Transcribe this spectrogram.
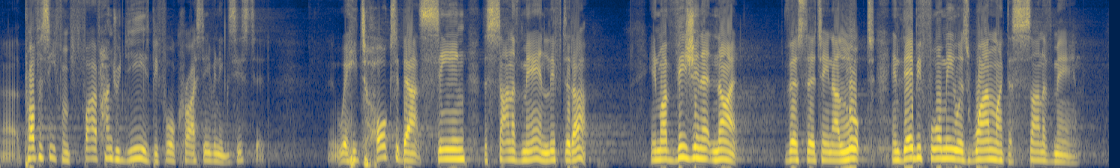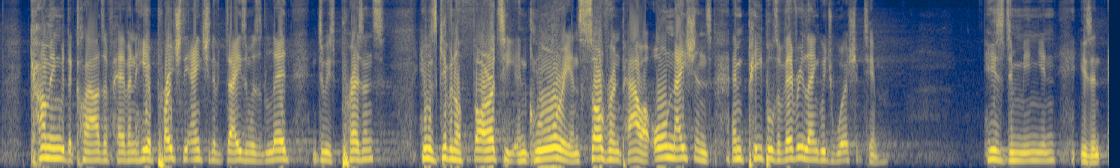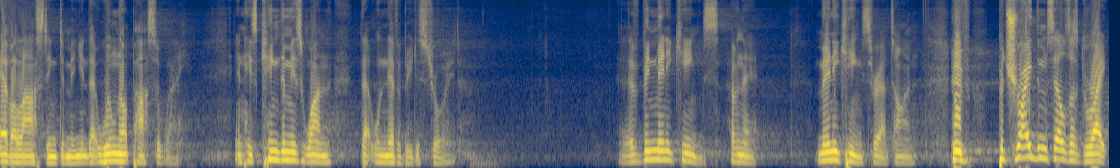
Uh, prophecy from 500 years before Christ even existed, where he talks about seeing the Son of Man lifted up. In my vision at night, verse 13, I looked, and there before me was one like the Son of Man, coming with the clouds of heaven. He approached the Ancient of Days and was led into his presence. He was given authority and glory and sovereign power. All nations and peoples of every language worshipped him. His dominion is an everlasting dominion that will not pass away, and his kingdom is one that will never be destroyed. There have been many kings, haven't there? Many kings throughout time who've portrayed themselves as great.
